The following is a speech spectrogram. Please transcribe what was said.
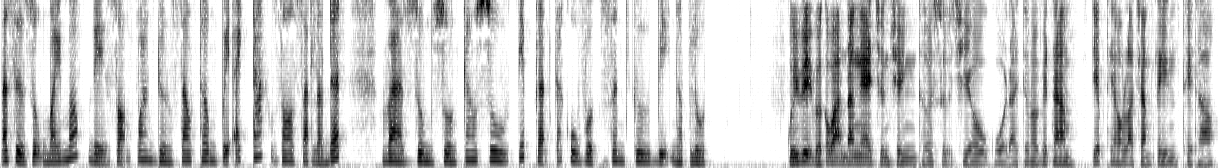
đã sử dụng máy móc để dọn quang đường giao thông bị ách tắc do sạt lở đất và dùng xuồng cao su tiếp cận các khu vực dân cư bị ngập lụt. Quý vị và các bạn đang nghe chương trình Thời sự chiều của Đài Tiếng Nói Việt Nam. Tiếp theo là trang tin thể thao.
